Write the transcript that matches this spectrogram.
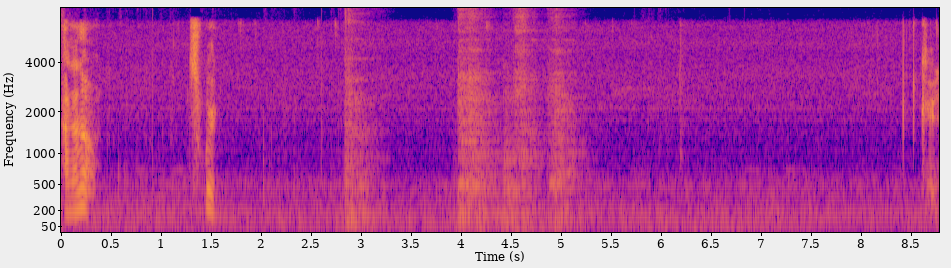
I don't know. It's weird. Okay.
